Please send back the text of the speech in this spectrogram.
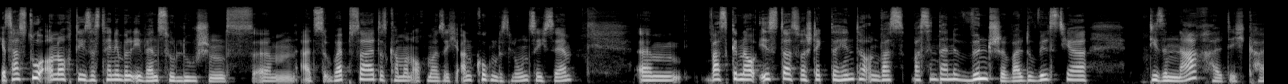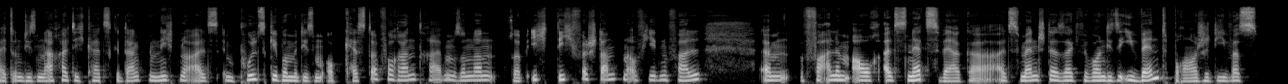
Jetzt hast du auch noch die Sustainable Event Solutions ähm, als Website. Das kann man auch mal sich angucken. Das lohnt sich sehr. Ähm, was genau ist das? Was steckt dahinter? Und was, was sind deine Wünsche? Weil du willst ja diese Nachhaltigkeit und diesen Nachhaltigkeitsgedanken nicht nur als Impulsgeber mit diesem Orchester vorantreiben, sondern, so habe ich dich verstanden auf jeden Fall, ähm, vor allem auch als Netzwerker, als Mensch, der sagt, wir wollen diese Eventbranche, die was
